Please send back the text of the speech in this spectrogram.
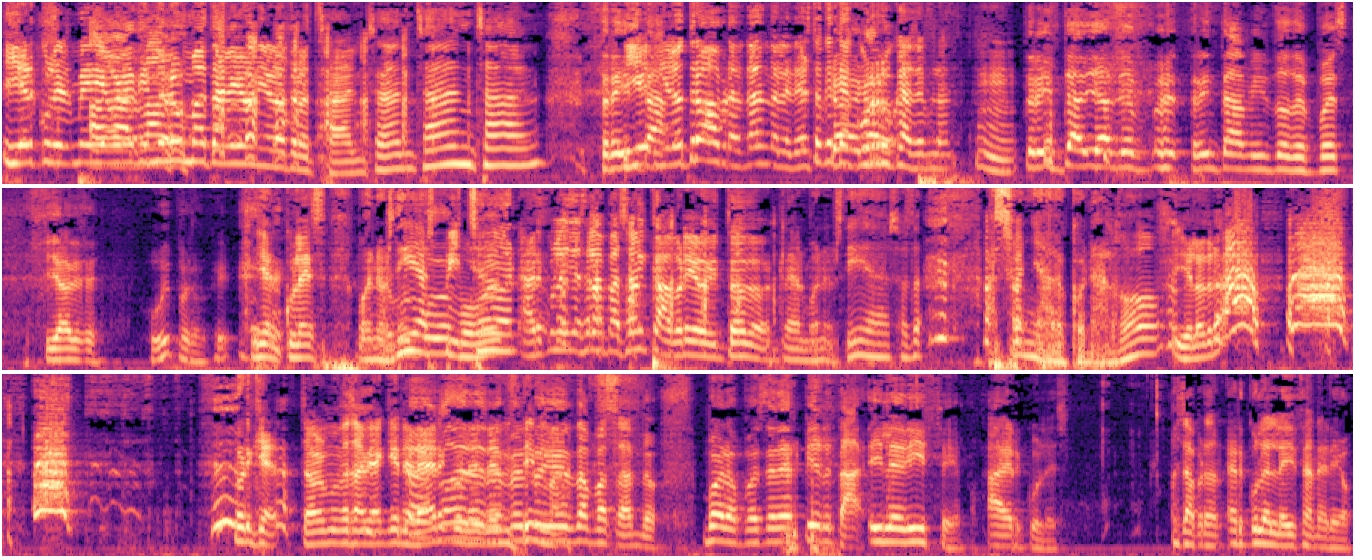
y Hércules media hora Agarrado. haciéndole un mataleón y el otro chan, chan, chan, chan. Y, Treinta. y el otro abrazándole, de esto que te Claro, acurrucas, claro. en plan... mm. 30 días después, 30 minutos después, y ya dice, uy, pero qué. Y Hércules, buenos No días, pichón. mover. A Hércules ya se le ha pasado el cabreo y todo. Plan, buenos días. ¿Has, has soñado con algo? Y el otro, ¡ah! ¡ah! ¡ah! Porque todo el mundo sabía quién era Hércules de repente. ¿qué está pasando? Bueno, pues se despierta y le dice a Hércules. O sea, perdón, Hércules le dice a Nereo,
